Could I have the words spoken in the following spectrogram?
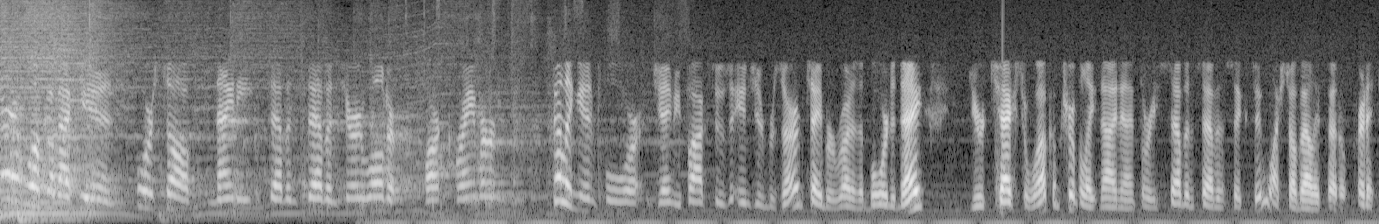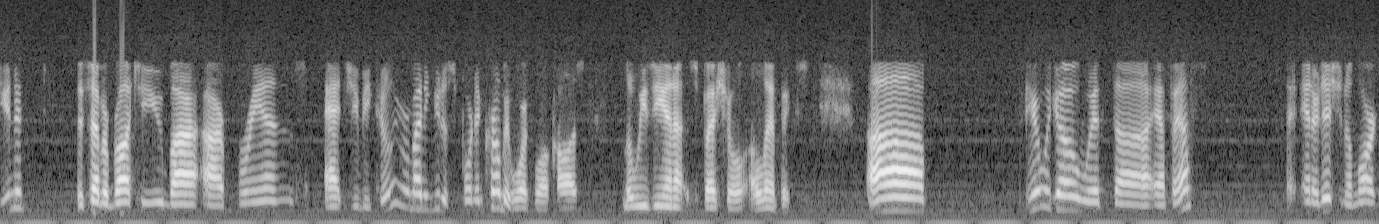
And welcome back in. Sports Talk 97.7. Terry Waldrop, Mark Kramer, filling in for Jamie Foxx, who's engine reserve. Tabor running the board today. Your texts are welcome. Triple eight nine nine three seven seven six two. Ouachita Valley Federal Credit Union. This ever brought to you by our friends at GB Cooling, reminding you to support incredibly worthwhile cause, Louisiana Special Olympics. Uh, here we go with uh, FS. In addition to Mark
